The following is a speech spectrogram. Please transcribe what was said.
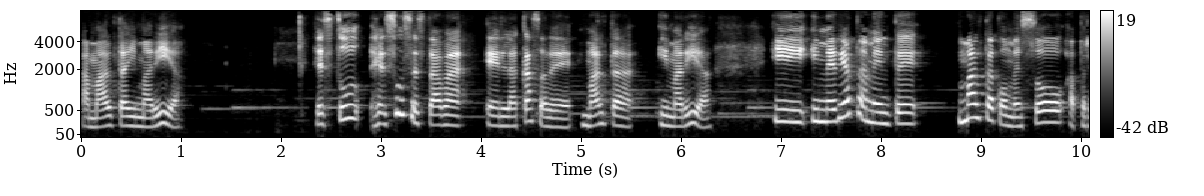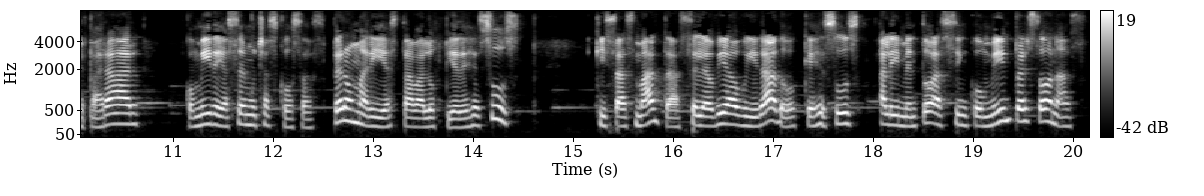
a Marta y María. Jesús estaba en la casa de Marta y María y inmediatamente Marta comenzó a preparar comida y hacer muchas cosas, pero María estaba a los pies de Jesús. Quizás Marta se le había olvidado que Jesús alimentó a cinco mil personas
